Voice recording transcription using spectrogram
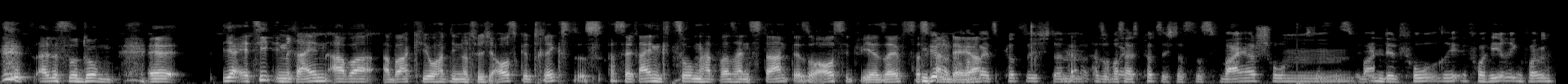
ist alles so dumm. Äh, ja, er zieht ihn rein, aber Abakio hat ihn natürlich ausgetrickst. Das, was er reingezogen hat, war sein Stunt, der so aussieht wie er selbst. Das genau, kann da der wir ja. jetzt plötzlich dann, da also was wir- heißt plötzlich, das, das war ja schon Das war- in den vor, vorherigen Folgen,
